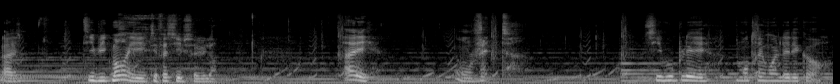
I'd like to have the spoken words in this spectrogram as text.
Là, typiquement, il était facile celui-là. Allez, on jette. S'il vous plaît, montrez-moi les décors.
